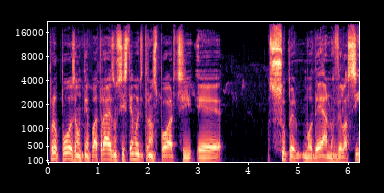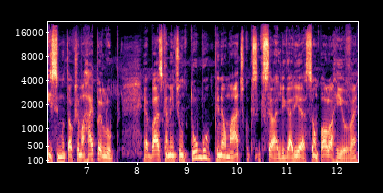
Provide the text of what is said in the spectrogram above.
propôs há um tempo atrás um sistema de transporte é, super moderno, velocíssimo, tal, que chama Hyperloop. É basicamente um tubo pneumático que, que sei lá, ligaria São Paulo a Rio, vai.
